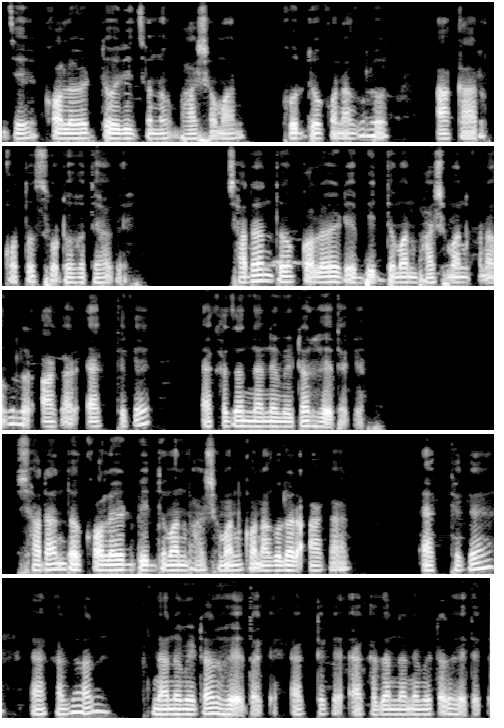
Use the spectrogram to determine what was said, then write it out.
যে কলয়েড তৈরির জন্য ভাসমান ক্ষুদ্র কণাগুলো আকার কত ছোট হতে হবে। সাধারণত কলয়েডে বিদ্যমান ভাসমান কণাগুলোর আকার এক থেকে এক হাজার ন্যানোমিটার হয়ে থাকে। সাধারণত কলয়েড বিদ্যমান ভাসমান কণাগুলোর আকার এক থেকে এক হাজার ন্যানোমিটার হয়ে থাকে। এক থেকে এক হাজার ন্যানোমিটার হয়ে থাকে।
